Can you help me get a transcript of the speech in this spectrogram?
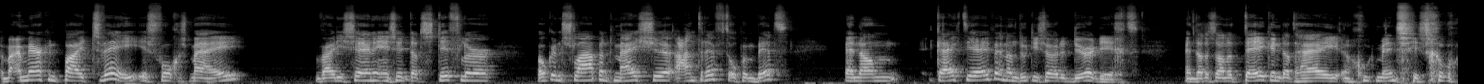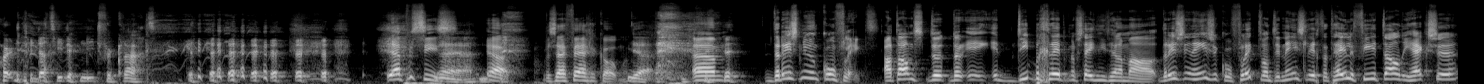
maar American Pie 2 is volgens mij waar die scène in zit dat Stifler ook een slapend meisje aantreft op een bed. En dan kijkt hij even en dan doet hij zo de deur dicht. En dat is dan het teken dat hij een goed mens is geworden, dat hij er niet verkracht. Ja, precies. Nou ja. ja, we zijn ver gekomen. Ja. Ehm, er is nu een conflict. Althans, de, die begreep ik nog steeds niet helemaal. Er is ineens een conflict, want ineens ligt dat hele viertal, die heksen...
